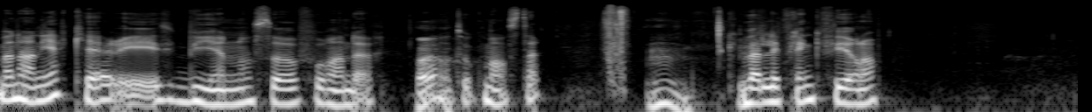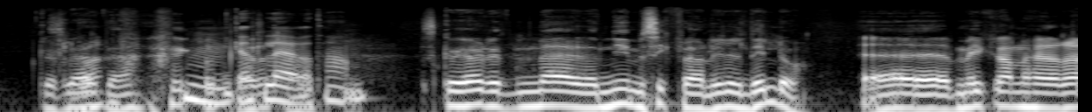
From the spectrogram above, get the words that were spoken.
Men han gikk her i byen, og så for han der og tok master. Mm, Veldig flink fyr, da. Gratulerer til han. Mm, gratulerer til han. Skal vi høre litt mer ny musikk fra Lille Dildo? Eh, vi kan høre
